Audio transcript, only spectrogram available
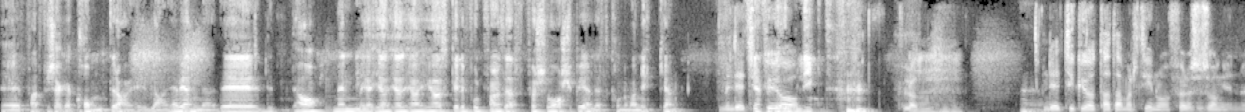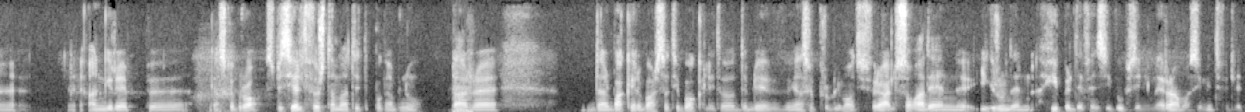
eh, för att försöka kontra ibland. Jag vet inte. Det, ja, men jag, jag, jag, skulle fortfarande säga att försvarsspelet kommer vara nyckeln. Men det tycker jag... Olikt. Förlåt. Det tycker jag Tata Martino förra säsongen eh, angrep eh, ganska bra. Speciellt första mötet på Camp Nou. Där, mm. Där backade Barca tillbaka lite och det blev ganska problematiskt för Real som hade en i grunden hyperdefensiv uppställning med Ramos i mittfältet.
